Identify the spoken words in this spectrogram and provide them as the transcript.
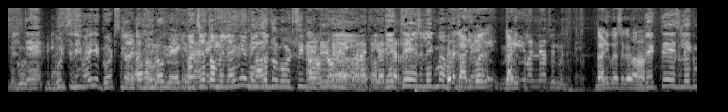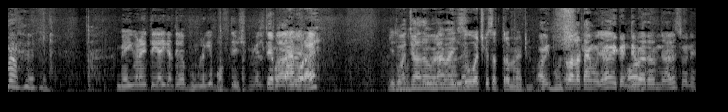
मिलते हैं। गुड्स नहीं भाई ये गुड्स नाइट हम लोग मैगी बच्चे तो मिलेंगे नहीं तो गुड्स ही नाइट हम लोग मैगी बनाने तैयारी कर रहे हैं इस लेक में पहले गाड़ी को गाड़ी बनने और फिर मिलते हैं। गाड़ी को ऐसे कर हाँ। देखते हैं इस लेक में। मैगी बनाने की तैयारी करते हुए भूख लगी है बहुत तेज। मिलते हैं टाइम हो रहा है। ये बहुत ज़्यादा हो रहा है भाई। दो बज के सत्रह मिनट। अभी भूत वाला टाइम हो जाएगा एक घंटे बाद हम जा रहे हैं सोने।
